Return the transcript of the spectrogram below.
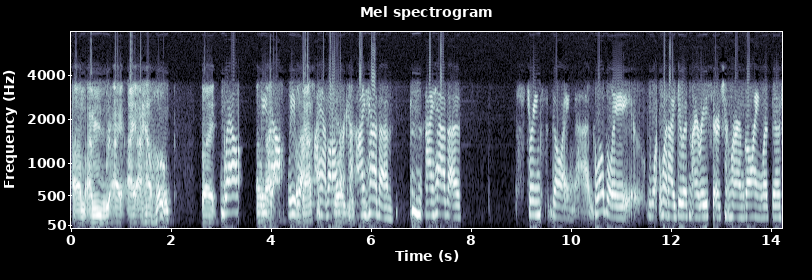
Um, I'm. I, I, have hope, but well, we will. We will. I have all. The, I have a. I have a strength going. Uh, globally, wh- what I do with my research and where I'm going with this,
